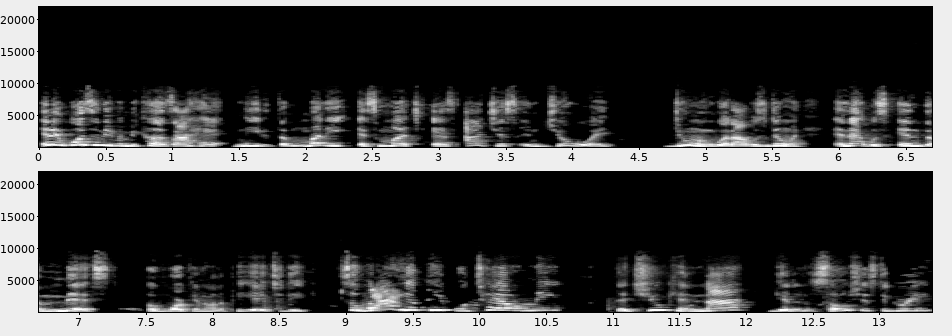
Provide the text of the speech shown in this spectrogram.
And it wasn't even because I had needed the money as much as I just enjoyed doing what I was doing. And that was in the midst of working on a PhD. So when I hear people tell me that you cannot get an associate's degree,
